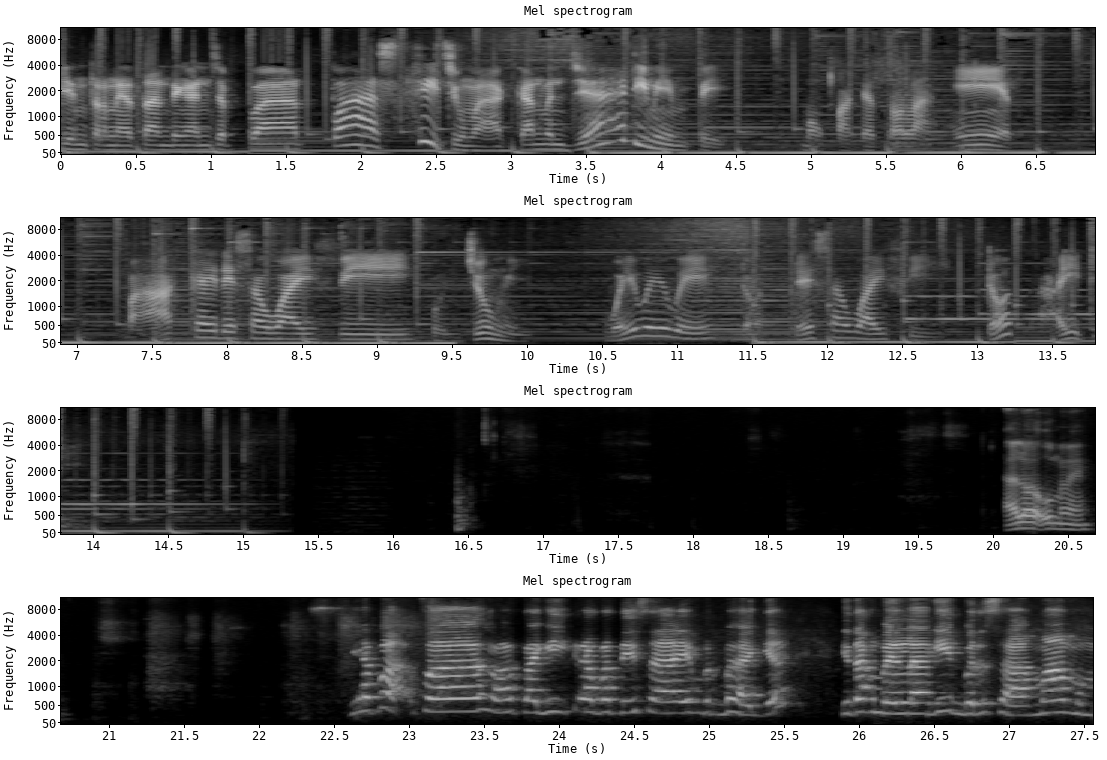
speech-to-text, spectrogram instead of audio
Internetan dengan cepat pasti cuma akan menjadi mimpi. Mau pakai tol langit, pakai desa wifi, kunjungi www.desawifi.id. Halo Ume. Ya Pak, selamat pagi kerabat desa yang berbahagia. Kita kembali lagi bersama mem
